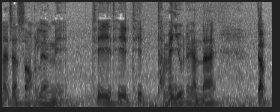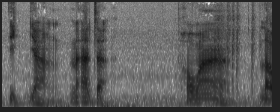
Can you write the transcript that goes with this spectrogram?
น่าจะสองเรื่องนี้ ที่ที่ที่ทำให้อยู่ด้วยกันได้ กับอีกอย่างน่าจะ เพราะว่าเรา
